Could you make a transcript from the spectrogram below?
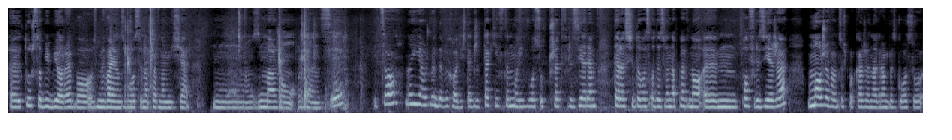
E, Tuż sobie biorę, bo zmywając włosy na pewno mi się mm, zmarzą rzęsy. I co? No i ja już będę wychodzić. Także taki jest stan moich włosów przed fryzjerem. Teraz się do Was odezwę na pewno po fryzjerze. Może Wam coś pokażę, nagram bez głosu y,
